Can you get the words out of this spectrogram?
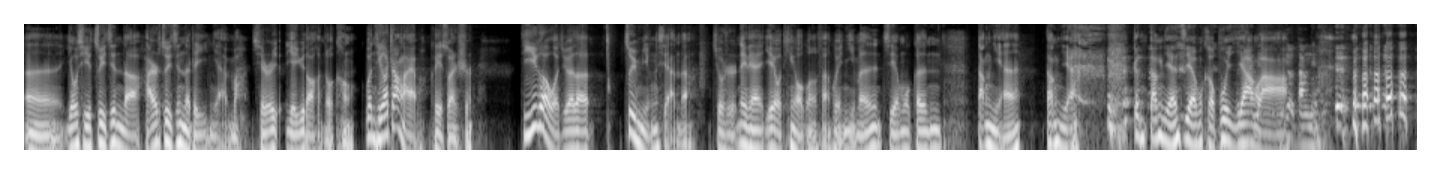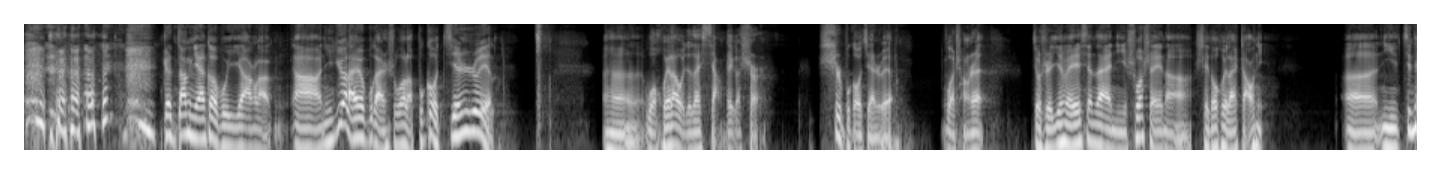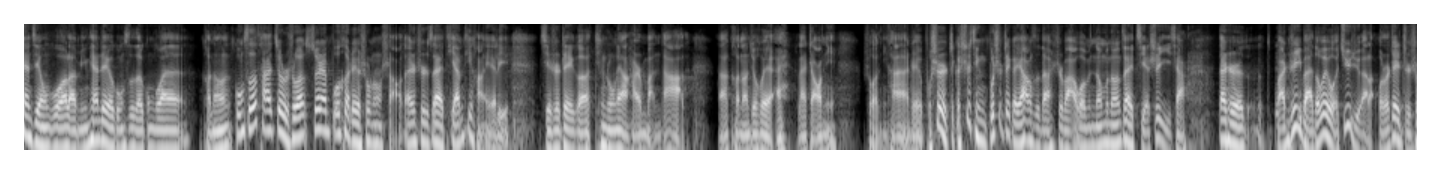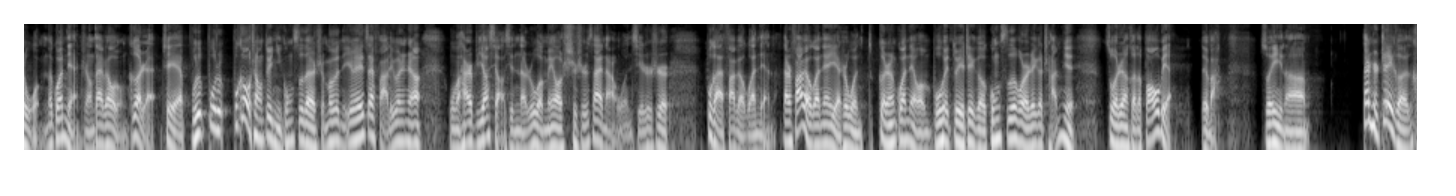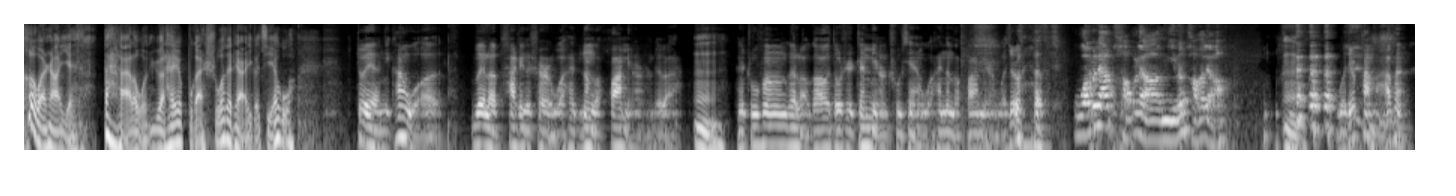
嗯，尤其最近的还是最近的这一年吧，其实也遇到很多坑、问题和障碍吧，可以算是。第一个，我觉得最明显的就是那天也有听友跟我反馈，你们节目跟当年、当年 跟当年节目可不一样了啊，就当年，跟当年可不一样了啊！你越来越不敢说了，不够尖锐了。嗯，我回来我就在想这个事儿，是不够尖锐了。我承认，就是因为现在你说谁呢，谁都会来找你。呃，你今天节目播了，明天这个公司的公关可能公司它就是说，虽然播客这个受众少，但是在 TMT 行业里，其实这个听众量还是蛮大的啊，可能就会哎来找你说，你看这个不是这个事情不是这个样子的，是吧？我们能不能再解释一下？但是百分之一百都被我拒绝了。我说这只是我们的观点，只能代表我们个人，这也不不不构成对你公司的什么问题，因为在法律问题上我们还是比较小心的。如果没有事实在那儿，我们其实是。不敢发表观点的，但是发表观点也是我个人观点，我们不会对这个公司或者这个产品做任何的褒贬，对吧？所以呢，但是这个客观上也带来了我们越来越不敢说的这样一个结果。对呀，你看我为了怕这个事儿，我还弄个花名，对吧？嗯，那朱峰跟老高都是真名出现，我还弄个花名，我就是为了我们俩跑不了，你能跑得了？嗯，我就是怕麻烦。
